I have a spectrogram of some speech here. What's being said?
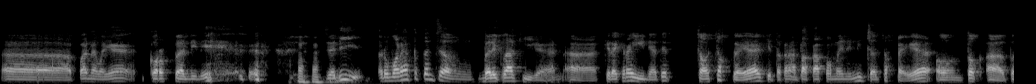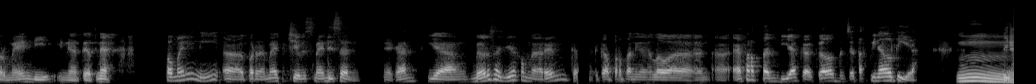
uh, apa namanya korban ini. Jadi rumornya tuh kenceng balik lagi kan. Uh, kira-kira United cocok gak ya kita kan apakah pemain ini cocok gak ya untuk uh, bermain di United. Nah, pemain ini uh, bernama James Madison ya kan? Yang baru saja kemarin ketika pertandingan lawan uh, Everton dia gagal mencetak penalti ya. Hmm. di,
